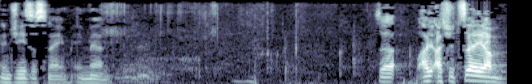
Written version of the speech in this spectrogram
In Jesus' name, amen. So I, I should say um,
